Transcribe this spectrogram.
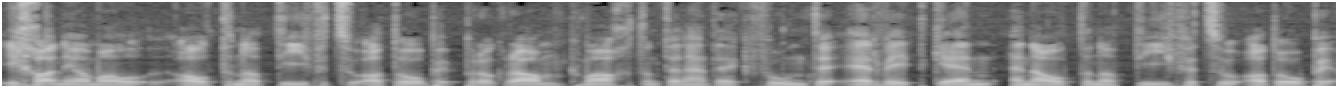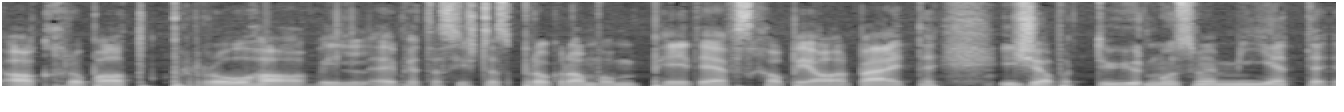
ich habe ja mal Alternativen zu Adobe-Programm gemacht und dann hat er gefunden, er will gerne eine Alternative zu Adobe Acrobat Pro haben, weil eben das ist das Programm, wo man PDFs kann bearbeiten kann. Ist aber teuer, muss man mieten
